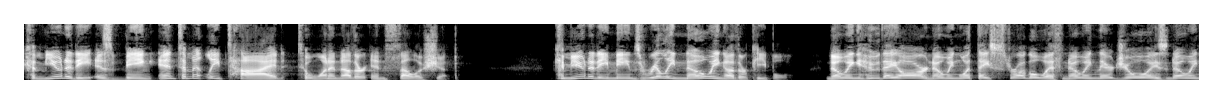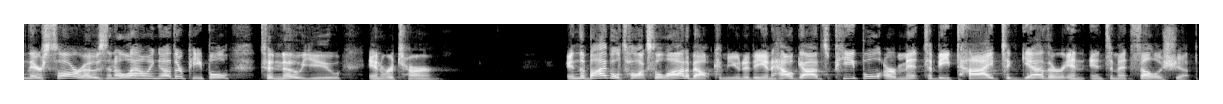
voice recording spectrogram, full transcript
Community is being intimately tied to one another in fellowship. Community means really knowing other people, knowing who they are, knowing what they struggle with, knowing their joys, knowing their sorrows, and allowing other people to know you in return. And the Bible talks a lot about community and how God's people are meant to be tied together in intimate fellowship.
